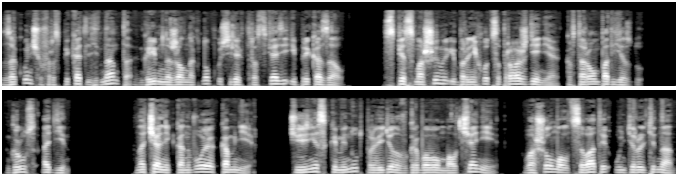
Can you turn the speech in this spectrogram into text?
Закончив распекать лейтенанта, Грим нажал на кнопку селектора связи и приказал спецмашину и бронеход сопровождения ко второму подъезду. Груз 1. Начальник конвоя ко мне. Через несколько минут, проведенных в гробовом молчании, вошел молодцеватый унтер-лейтенант,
